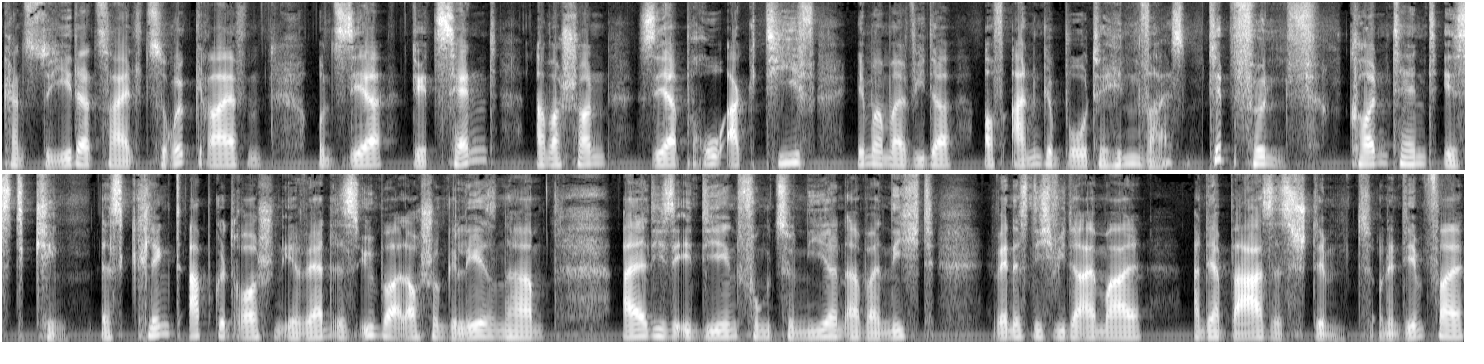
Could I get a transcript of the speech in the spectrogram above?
kannst du jederzeit zurückgreifen und sehr dezent, aber schon sehr proaktiv immer mal wieder auf Angebote hinweisen. Tipp 5. Content ist King. Es klingt abgedroschen, ihr werdet es überall auch schon gelesen haben. All diese Ideen funktionieren aber nicht, wenn es nicht wieder einmal an der Basis stimmt. Und in dem Fall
